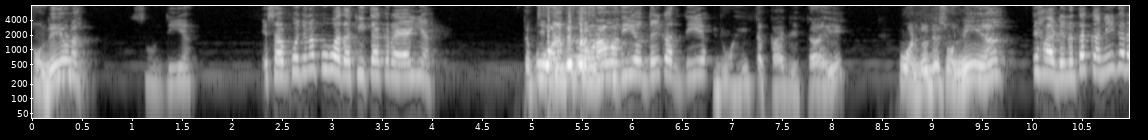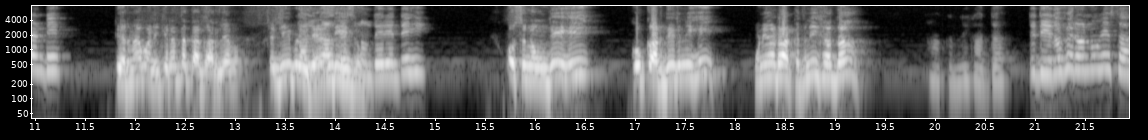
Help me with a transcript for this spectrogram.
ਸੁਣਦੀ ਹੁਣ? ਸੁਣਦੀ ਆ। ਇਹ ਸਭ ਕੁਝ ਨਾ ਭੂਆ ਦਾ ਕੀਤਾ ਕਰਾਇਆ ਹੀ ਆ। ਤੇ ਭੂਆ ਨੇ ਤੇ ਕਰਾਉਣਾ ਵਾ। ਸੁਣਦੀ ਉਦਾਂ ਹੀ ਕਰਦੀ ਆ। ਜਦੋਂ ਅਸੀਂ ਧੱਕਾ ਕੀਤਾ ਸੀ। ਭੂਆ ਨੇ ਤਾਂ ਉਹਦੀ ਸੁਣਨੀ ਆ। ਤੇ ਸਾਡੇ ਨਾਲ ਧੱਕਾ ਨਹੀਂ ਕਰਨ ਦੇ। ਤੇਰੇ ਨਾਲ ਬਣੀ ਕਿਹੜਾ ਧੱਕਾ ਕਰ ਲਿਆ ਵਾ। ਚੰਗੀ ਬਣੀ ਗੱਲ ਰਹਿੰਦੀ ਤੇ ਸੀ ਤੂੰ ਸੁਣਾਉਂਦੇ ਰਹਿੰਦੇ ਸੀ। ਉਹ ਸੁਣਾਉਂਦੀ ਸੀ ਕੋਈ ਕਰਦੀ ਤੇ ਨਹੀਂ ਸੀ। ਉਹਨੇ ਹੱਕ ਤੇ ਨਹੀਂ ਖਾਦਾ ਹੱਕ ਨਹੀਂ ਖਾਦਾ ਤੇ ਦੇ ਦਿਓ ਫਿਰ ਉਹਨੂੰ ਹਿੱਸਾ।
